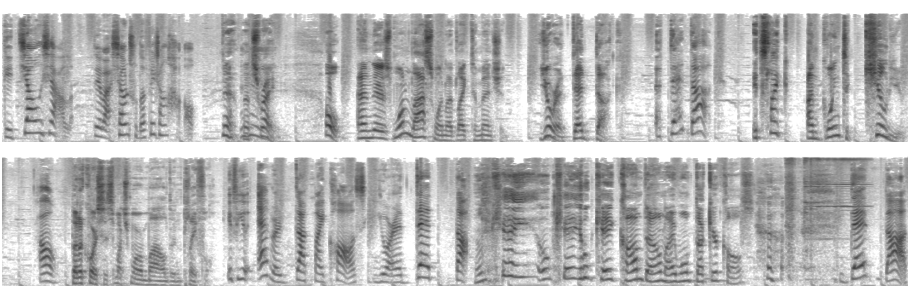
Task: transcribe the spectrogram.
给交下了，对吧？相处的非常好。 Yeah, that's right. Oh, and there's one last one I'd like to mention. You're a dead duck. A dead duck. It's like I'm going to kill you. Oh, But of course, it's much more mild and playful. if you ever duck my calls, you are a dead duck. Okay, okay, okay. Calm down. I won't duck your calls. Dead duck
